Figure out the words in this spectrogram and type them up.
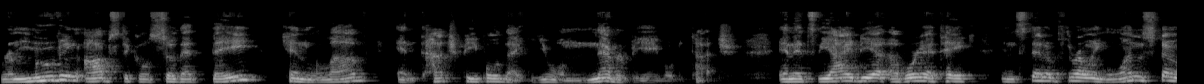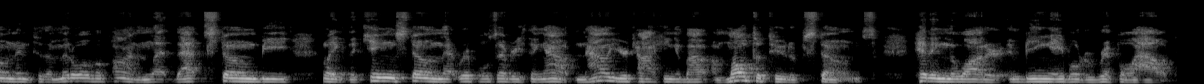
removing obstacles so that they can love and touch people that you will never be able to touch. And it's the idea of we're going to take, instead of throwing one stone into the middle of a pond and let that stone be like the king stone that ripples everything out, now you're talking about a multitude of stones hitting the water and being able to ripple out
